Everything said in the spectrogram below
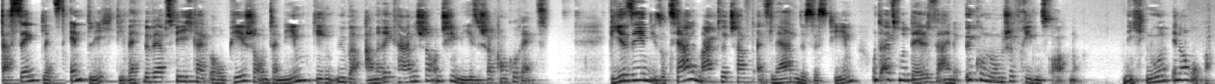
Das senkt letztendlich die Wettbewerbsfähigkeit europäischer Unternehmen gegenüber amerikanischer und chinesischer Konkurrenz. Wir sehen die soziale Marktwirtschaft als lernendes System und als Modell für eine ökonomische Friedensordnung. Nicht nur in Europa.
